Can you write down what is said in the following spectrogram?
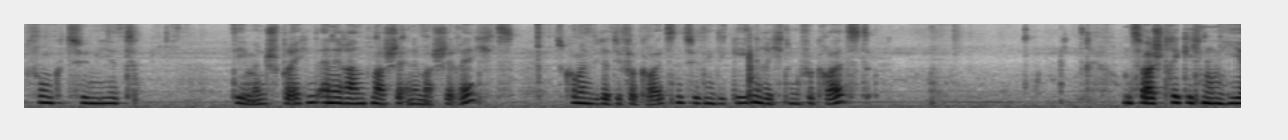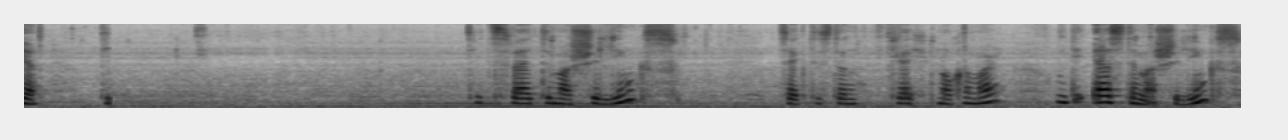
funktioniert dementsprechend eine Randmasche, eine Masche rechts. Jetzt kommen wieder die verkreuzten, jetzt wird in die Gegenrichtung verkreuzt. Und zwar stricke ich nun hier die, die zweite Masche links, zeigt es dann gleich noch einmal, und die erste Masche links.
